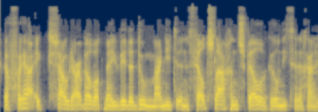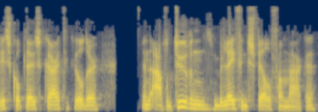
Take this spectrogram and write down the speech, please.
Ik dacht van ja, ik zou daar wel wat mee willen doen, maar niet een veldslagenspel. Ik wil niet uh, gaan risken op deze kaart. Ik wil er een avonturenbelevingsspel van maken.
